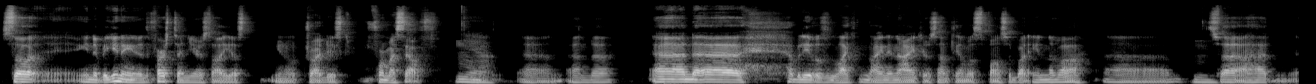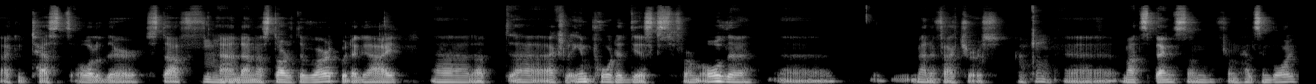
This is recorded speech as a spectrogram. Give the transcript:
so in the beginning, in the first 10 years, I just, you know, tried this for myself. Yeah. And, and, uh, and uh, I believe it was like 99 or something. I was sponsored by Innova. Uh, Mm. So I had, I could test all of their stuff. Mm. And then I started to work with a guy uh, that uh, actually imported discs from all the uh, manufacturers Okay. uh, Mats Bengtsson from Helsingborg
